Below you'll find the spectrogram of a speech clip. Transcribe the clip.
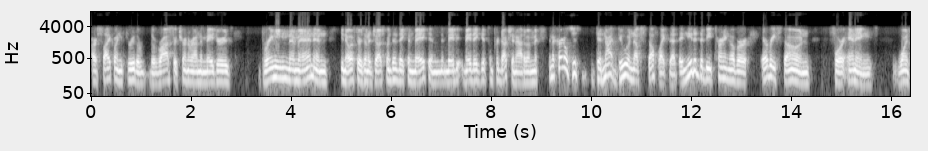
are cycling through the, the roster turnaround the majors bringing them in and you know if there's an adjustment that they can make and maybe maybe they get some production out of them. And the Cardinals just did not do enough stuff like that. They needed to be turning over every stone for innings once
